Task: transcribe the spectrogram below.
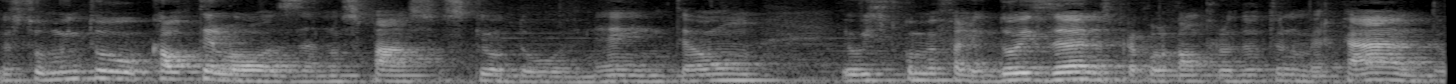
eu sou muito cautelosa nos passos que eu dou, né? Então, eu como eu falei, dois anos para colocar um produto no mercado,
